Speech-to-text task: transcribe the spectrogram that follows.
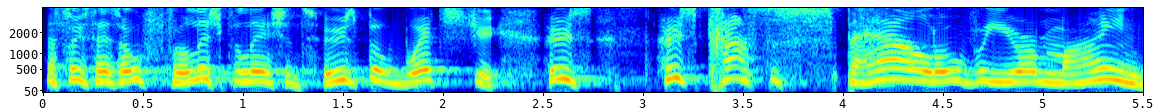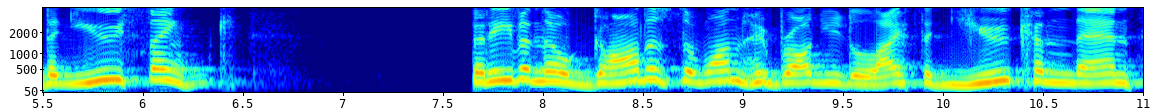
That's why he says, Oh, foolish Galatians, who's bewitched you? Who's, who's cast a spell over your mind that you think that even though God is the one who brought you to life, that you can then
